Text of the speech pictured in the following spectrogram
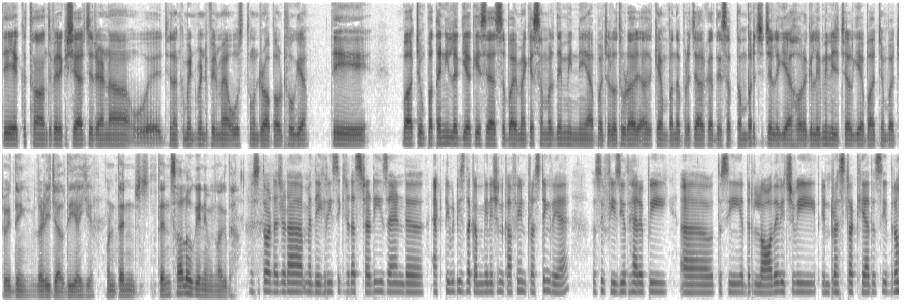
ਤੇ ਇੱਕ ਥਾਂ ਤੇ ਫਿਰ ਇੱਕ ਸ਼ਹਿਰ 'ਚ ਰਹਿਣਾ, ਉਹ, ਜਦੋਂ ਕਮਿਟਮੈਂਟ ਫਿਰ ਮੈਂ ਉਸ ਤੋਂ ਡ੍ਰੌਪ ਆਊਟ ਹੋ ਗਿਆ। ਤੇ ਬਾਅਦ ਚੋਂ ਪਤਾ ਹੀ ਨਹੀਂ ਲੱਗਿਆ ਕਿ ਸੈਸ ਸਬਾਈ ਮੈਂ ਕਿ ਸਮਰ ਦੇ ਮਹੀਨੇ ਆ, ਆਪਾਂ ਚਲੋ ਥੋੜਾ ਕੈਂਪਾਂ ਦਾ ਪ੍ਰਚਾਰ ਕਰਦੇ ਸਤੰਬਰ ਚ ਚੱਲ ਗਿਆ ਹੋਰ ਅਗਲੇ ਮਹੀਨੇ ਚ ਚੱਲ ਗਿਆ ਬਾਅਦ ਚੋਂ ਬਾਅਦ ਚੋਂ ਇਦਾਂ ਹੀ ਲੜੀ ਚੱਲਦੀ ਆਈ ਹੈ ਹੁਣ ਤਿੰਨ ਤਿੰਨ ਸਾਲ ਹੋ ਗਏ ਨੇ ਮੈਨੂੰ ਲੱਗਦਾ। ਵੈਸੇ ਤੁਹਾਡਾ ਜਿਹੜਾ ਮੈਂ ਦੇਖ ਰਹੀ ਸੀ ਕਿ ਜਿਹੜਾ ਸਟੱਡੀਜ਼ ਐਂਡ ਐਕਟੀਵਿਟੀਜ਼ ਦਾ ਕੰਬੀਨੇਸ਼ਨ ਕਾਫੀ ਇੰਟਰਸਟਿੰਗ ਰਿਹਾ ਹੈ। ਤੁਸੀਂ ਫਿਜ਼ੀਓਥੈਰੇਪੀ ਤੁਸੀਂ ਇਧਰ ਲਾਅ ਦੇ ਵਿੱਚ ਵੀ ਇੰਟਰਸਟ ਰੱਖਿਆ ਤੁਸੀਂ ਇਧਰੋਂ।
